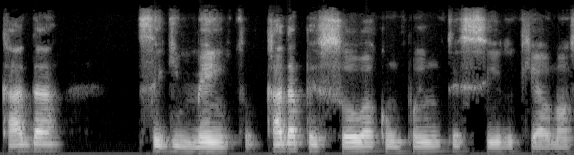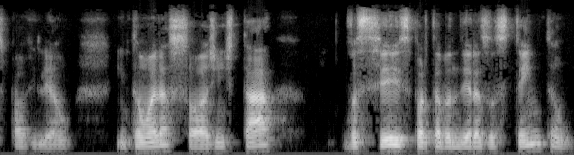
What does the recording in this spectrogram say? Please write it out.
cada segmento, cada pessoa compõe um tecido que é o nosso pavilhão. Então, olha só, a gente está. Vocês, porta-bandeiras, ostentam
